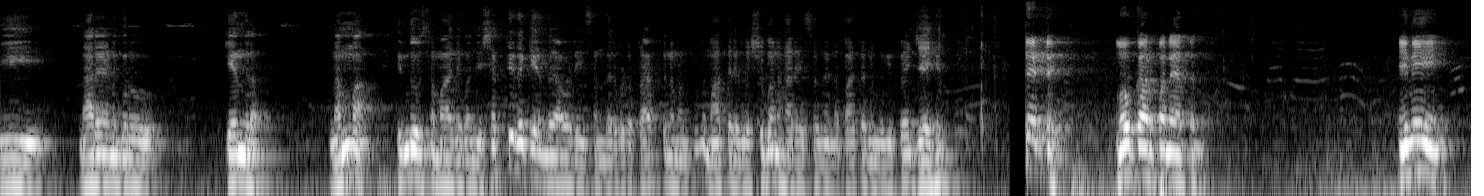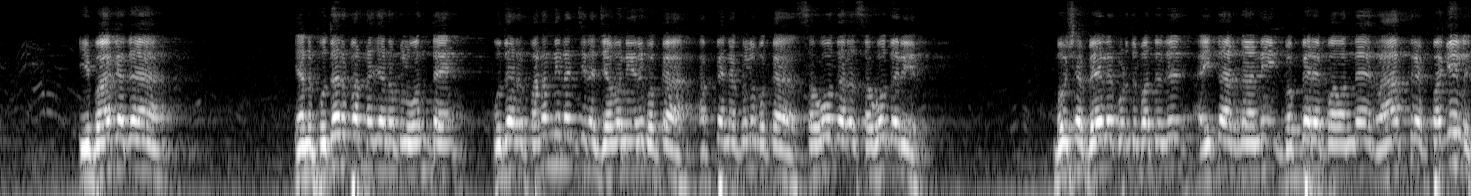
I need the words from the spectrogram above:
ಈ ನಾರಾಯಣ ಗುರು ಕೇಂದ್ರ, ನಮ್ಮ ಹಿಂದೂ ಸಮಾಜ ಒಂದು ಶಕ್ತಿದ ಕೇಂದ್ರ ಅವಡಿ ಈ ಸಂದರ್ಭದ ಪ್ರಾರ್ಥನೆ ಮಂತ್ರ ಮಾತರೆಲ್ಲ ಶುಭನ ಹಾರೈಸೋದನ್ನ ಪಾತ್ರ ನಮಗೆ ಜೈ ಹಿಂದ್. ಲೋಕಾರ್ಪಣೆ ಆತನು ಇನಿ ಈ ಭಾಗದ ಏನು ಪುದರ್ ಪನ್ನ ಜನಕುಲು ಒಂತೆ, ಪುದರ್ ಪನಂದಿನಂಚಿನ ಜವನೀರು ಬೊಕ್ಕ ಅಪ್ಪೆನಕುಲು ಬೊಕ್ಕ ಸಹೋದರ ಸಹೋದರಿಯರು. ಬಹುಶಃ ಬೇಲೆ ಬುಡ್ದು ಬದ್ದದು ಐತಾರ್ದಾನಿ ಗೊಬ್ಬೆರೆ ಪವಂದೆ, ರಾತ್ರಿ ಪಗೆಲು.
